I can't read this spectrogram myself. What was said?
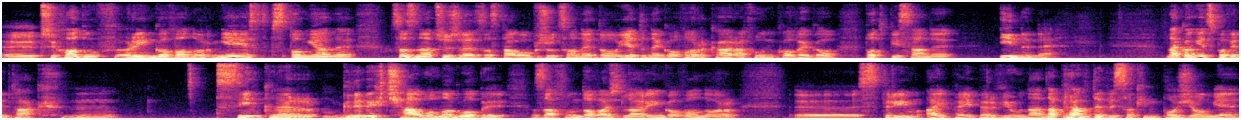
y, przychodów Ring of Honor nie jest wspomniane, co znaczy, że zostało wrzucone do jednego worka rachunkowego podpisane inne. Na koniec powiem tak. mm, Sinclair, gdyby chciało, mogłoby zafundować dla Ring of Honor e, stream iPay per view na naprawdę wysokim poziomie,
